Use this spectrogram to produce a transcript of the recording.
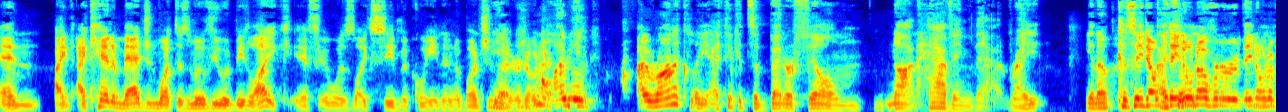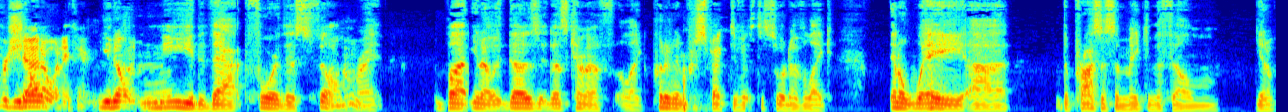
And I, I can't imagine what this movie would be like if it was like Steve McQueen and a bunch of Yeah. better known Well, I actors. mean, ironically, I think it's a better film not having that, right? You know, because they don't I they don't over they don't overshadow don't- anything. You don't need that for this film, Mhm. right? But you know, it does it does kind of like put it in perspective as to sort of like, in a way, uh, the process of making the film. You know,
